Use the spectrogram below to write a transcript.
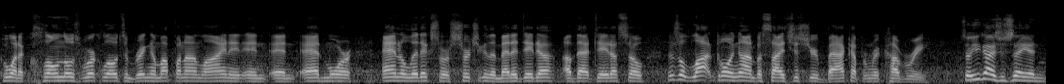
who want to clone those workloads and bring them up and online and, and, and add more analytics or searching of the metadata of that data. So there's a lot going on besides just your backup and recovery. So you guys are saying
